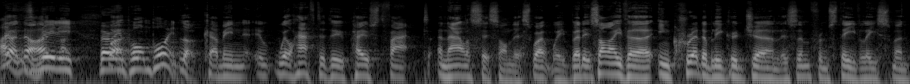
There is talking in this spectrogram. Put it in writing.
I think no, it's a really I, I, very well, important point. Look, I mean, we'll have to do post fact analysis on this, won't we? But it's either incredibly good journalism from Steve Liesman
